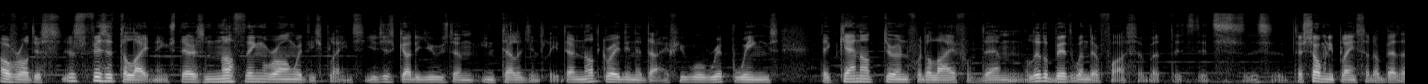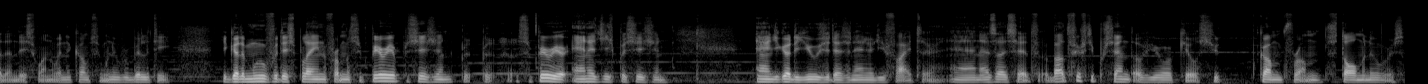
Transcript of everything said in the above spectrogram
Overall, just just visit the Lightnings. There's nothing wrong with these planes. You just got to use them intelligently. They're not great in a dive. You will rip wings. They cannot turn for the life of them. A little bit when they're faster, but it's, it's, it's there's so many planes that are better than this one when it comes to maneuverability. You got to move with this plane from a superior position, superior energy position and you got to use it as an energy fighter. And as I said, about 50% of your kills should come from stall maneuvers.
